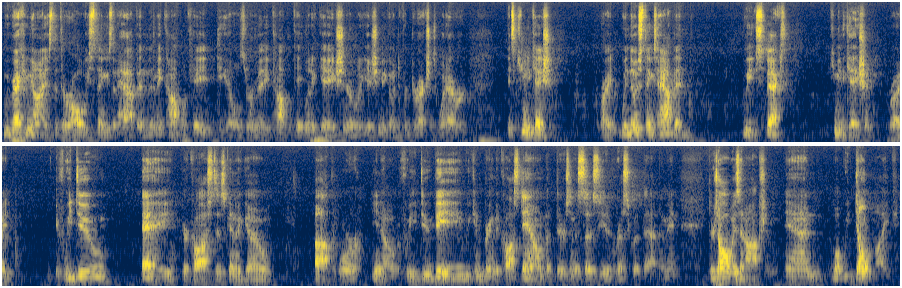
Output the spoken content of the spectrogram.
we recognize that there are always things that happen that may complicate deals or may complicate litigation or litigation may go in different directions, whatever. It's communication, right? When those things happen, we expect communication, right? If we do A, your cost is going to go up, or you know, if we do B, we can bring the cost down, but there's an associated risk with that. I mean, there's always an option, and what we don't like,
